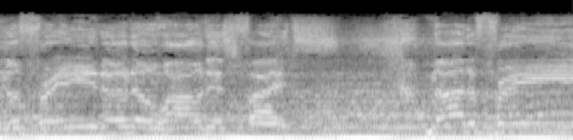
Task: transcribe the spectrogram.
Been afraid of the wildest fights. Not afraid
